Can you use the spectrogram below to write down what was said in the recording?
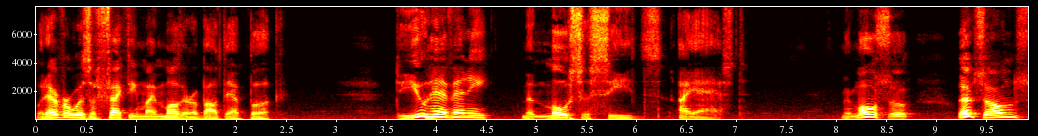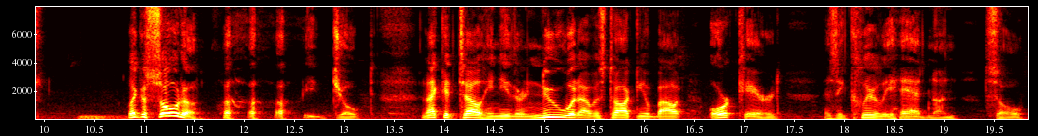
whatever was affecting my mother about that book. Do you have any mimosa seeds? I asked. Mimosa? That sounds like a soda. he joked, and I could tell he neither knew what I was talking about or cared, as he clearly had none, so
